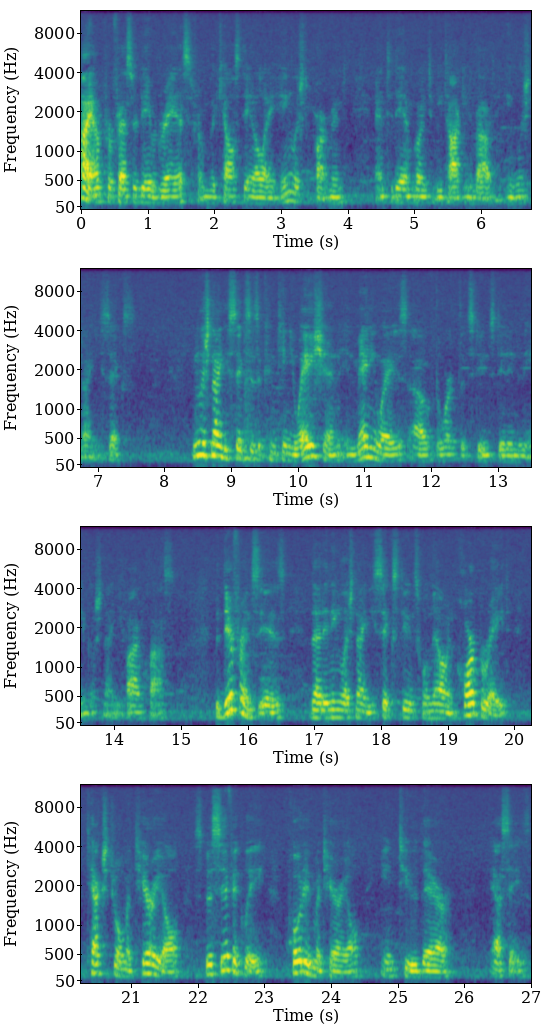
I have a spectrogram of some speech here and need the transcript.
Hi, I'm Professor David Reyes from the Cal State LA English Department, and today I'm going to be talking about English 96. English 96 is a continuation in many ways of the work that students did into the English 95 class. The difference is that in English 96 students will now incorporate textual material, specifically quoted material, into their essays.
